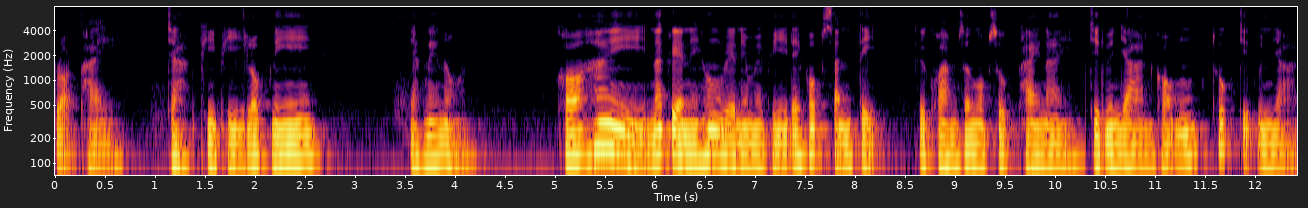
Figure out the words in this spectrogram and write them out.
ปลอดภัย จากพีพีลบนี้ อย่างแน่นอน ขอให้นักเรียนในห้องเรียน MIP ได้พบสันติ คือความสงบสุขภายในจิตวิญญาณของทุกจิตวิญญาณ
